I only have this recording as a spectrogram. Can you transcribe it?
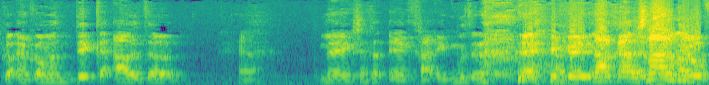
kwam- er kwam een dikke auto. Ja. Nee, ik zeg het- ik, ga, ik moet er. ik weet Nou, we slaan hem op.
